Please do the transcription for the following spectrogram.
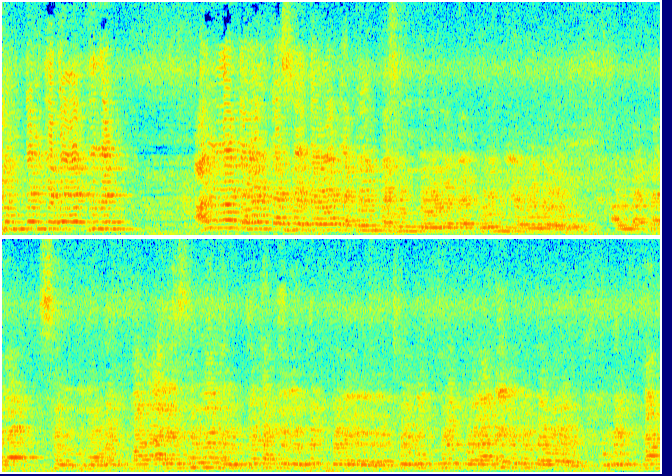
সন্তানকে দাওয়াত দিলেন, আল্লাহ তাআলার কাছে দাওয়াত এত পছন্দ হলো এত গ্রহণীয় হলো। আল্লাহ তাআলা সাইয়্যিদুনা লুকমান আলাইহিস সালামের কথাকে রেকর্ড করে, পবিত্র কোরআনের ভিতর লুকমান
